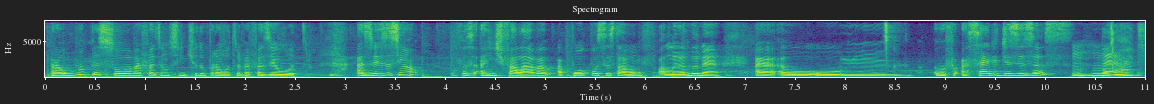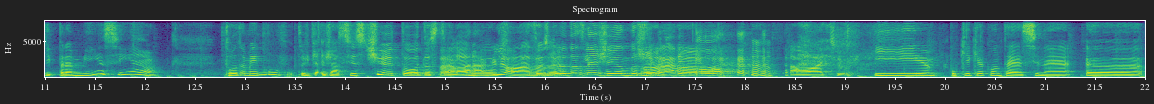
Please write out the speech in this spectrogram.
para uma pessoa vai fazer um sentido, para outra vai fazer outro. Às vezes assim, ó, a gente falava há pouco, vocês estavam falando, né? A, o, o, a série Is Us, uhum. né? Que para mim assim, é Tô também no. Já assisti todas, tá tô lá no. Maravilhosa. Tô esperando né? as legendas chegarem. Tô. tá ótimo. E o que que acontece, né? Uh,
